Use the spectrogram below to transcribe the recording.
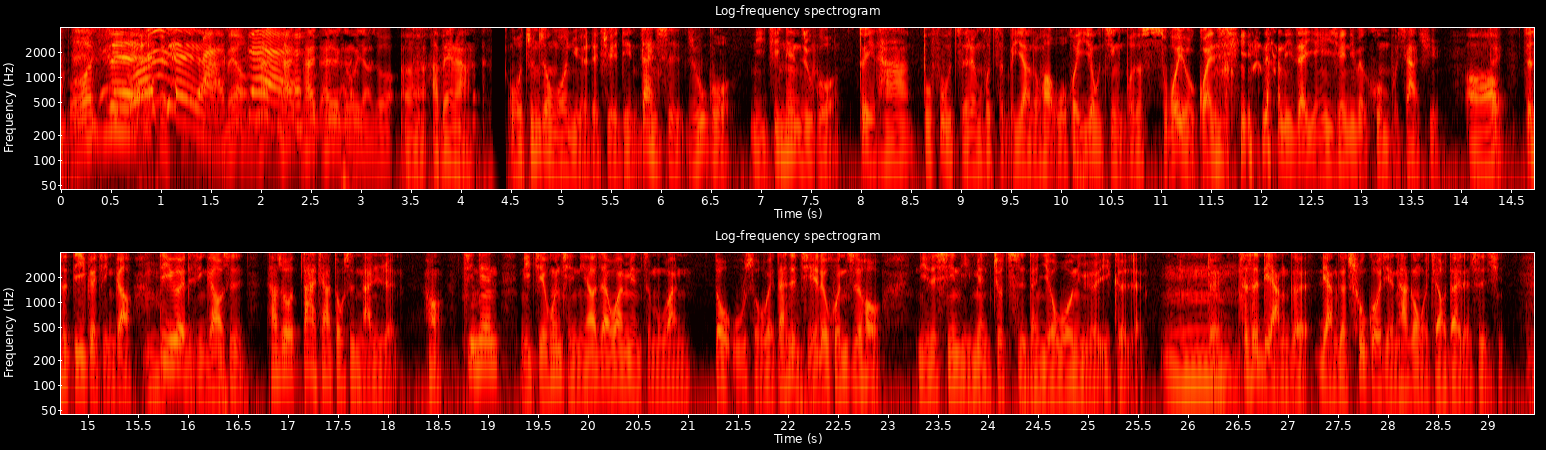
不是，不是，没有，他他他他就跟我讲说：“呃，阿贝娜。”我尊重我女儿的决定，但是如果你今天如果对她不负责任或怎么样的话，我会用尽我的所有关系，让你在演艺圈里面混不下去。哦，对，这是第一个警告。第二个的警告是，他说大家都是男人，好，今天你结婚前你要在外面怎么玩都无所谓，但是结了婚之后，你的心里面就只能有我女儿一个人。嗯，对，这是两个两个出国前他跟我交代的事情。嗯，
